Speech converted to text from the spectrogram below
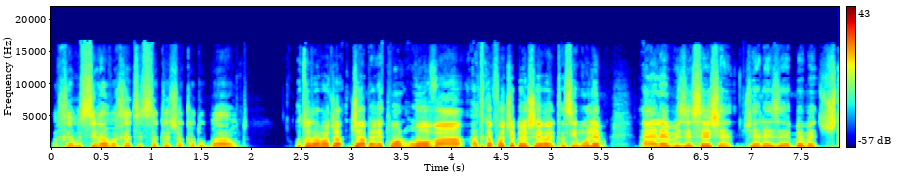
אחרי מסירה וחצי, תסתכל שהכדור באאוט. אותו דבר ג'אבר אתמול, רוב ההתקפות של באר שבע, אם תשימו לב, היה להם איזה סשן של איזה באמת 2-3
